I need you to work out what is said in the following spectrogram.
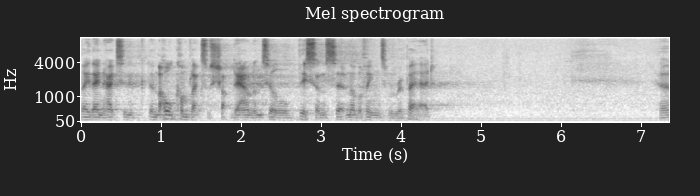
they then had to, and the whole complex was shut down until this and certain other things were repaired. Uh,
